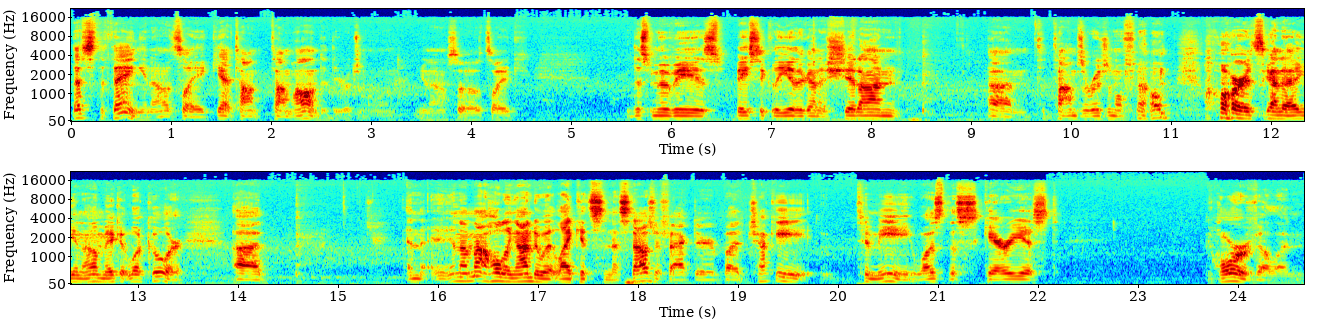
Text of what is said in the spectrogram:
that's the thing, you know. It's like, yeah, Tom Tom Holland did the original you know. So it's like this movie is basically either going to shit on um, Tom's original film, or it's going to you know make it look cooler. Uh, and and I'm not holding on to it like it's a nostalgia factor, but Chucky to me was the scariest horror villain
